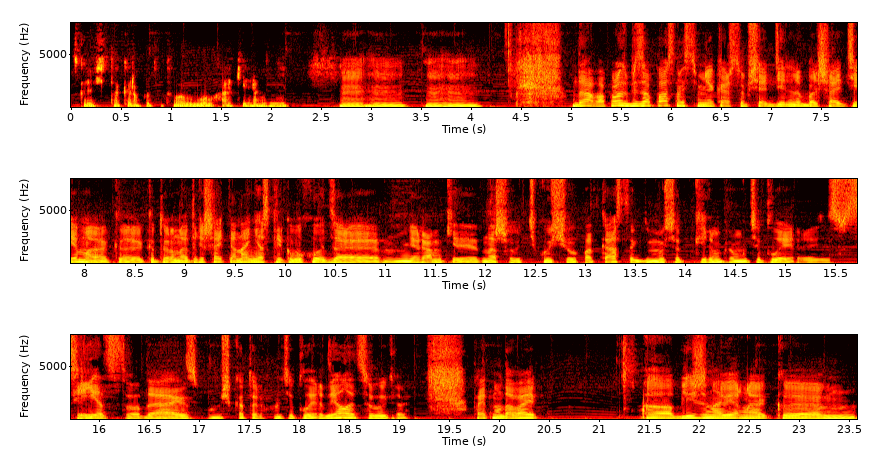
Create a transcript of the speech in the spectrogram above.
скорее всего, так и работают волхаки разные. Угу, угу. Да, вопрос безопасности, мне кажется, вообще отдельно большая тема, которую надо решать. Она несколько выходит за рамки нашего текущего подкаста, где мы все-таки говорим про мультиплеер, средства, да, с помощью которых мультиплеер делается в играх. Поэтому давай а, ближе, наверное, к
